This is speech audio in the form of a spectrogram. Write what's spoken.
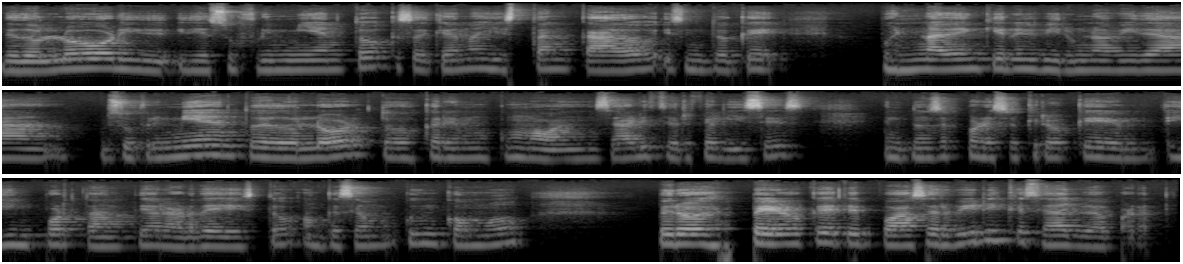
dolor y y de, sufrimiento, que se quedan ahí estancados y siento que pues nadie quiere vivir una vida de sufrimiento, de dolor, todos queremos como avanzar y ser felices. Entonces por eso creo que es importante hablar de esto, aunque sea un poco incómodo, pero espero que te pueda servir y que sea de ayuda para ti.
